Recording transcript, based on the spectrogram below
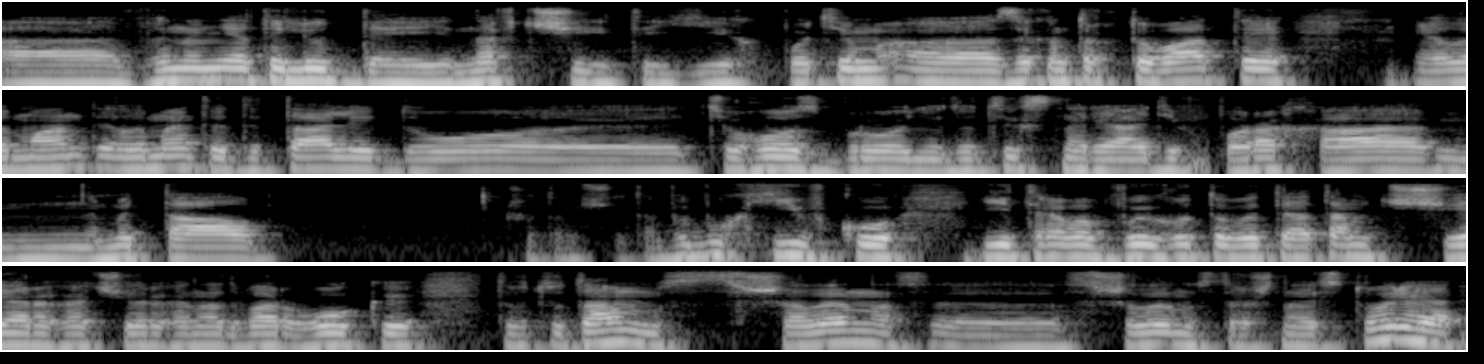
е, винайняти людей, навчити їх, потім е, законтрактувати елемент, елементи деталі до е, цього озброєння, до цих снарядів, пороха, метал. Що там ще там вибухівку, її треба виготовити, а там черга, черга на два роки. Тобто там шалена, е, шалено страшна історія.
